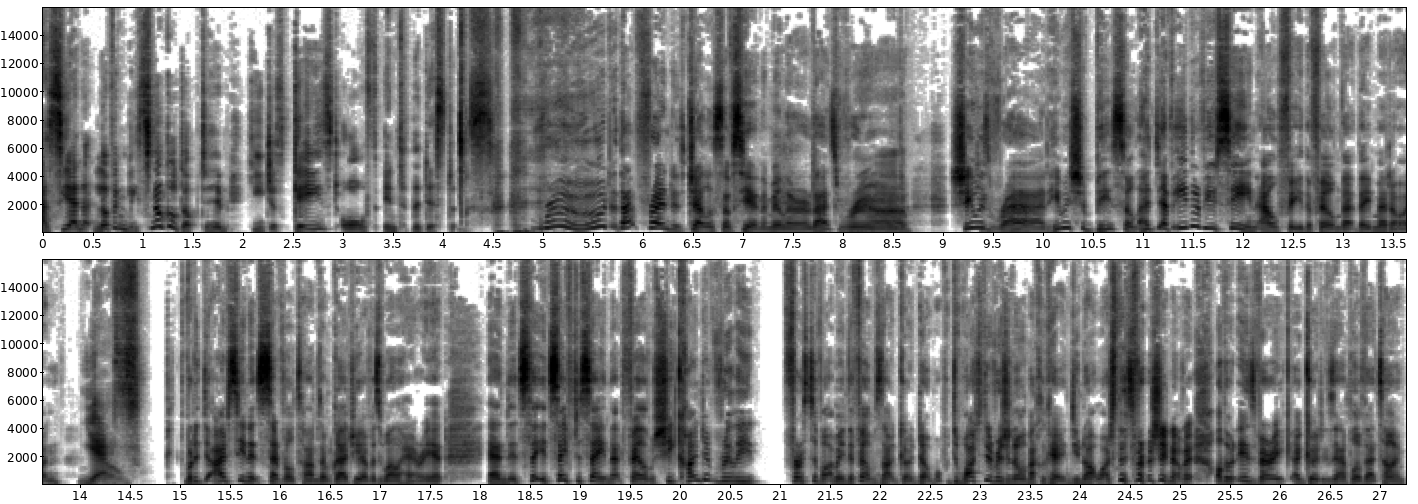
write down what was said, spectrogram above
As Sienna lovingly snuggled up to him, he just gazed off into the distance. rude. That friend is jealous of Sienna Miller. That's rude. Yeah. She was rad. He was should be so. Have have either of you seen Alfie, the film that they met on? Yes. What did, I've seen it several times. I'm glad you have as well, Harriet. And it's it's safe to say in that film, she kind of really. First of all, I mean the film's not good. Don't watch the original with Michael Caine. Do not watch this version of it, although it is very a good example of that time.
